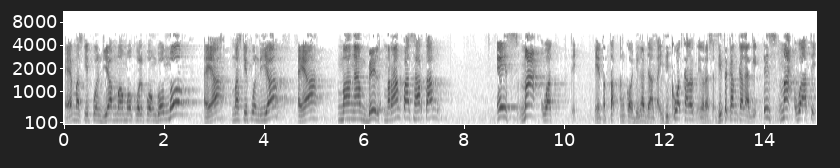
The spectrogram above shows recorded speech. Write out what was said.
Eh meskipun dia memukul punggungmu, ya, meskipun dia ya mengambil merampas hartamu. Isma wa Eh tetap engkau dengar dan tak dikuatkan ya. Ditekankan lagi isma wati.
